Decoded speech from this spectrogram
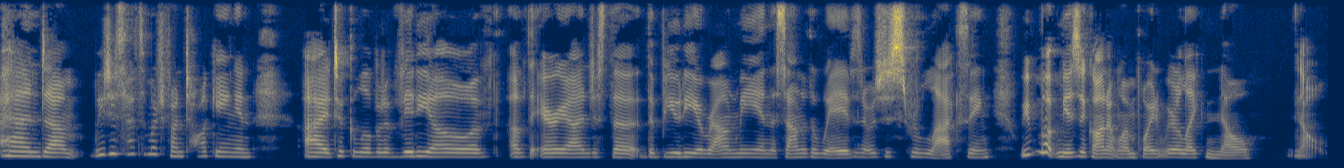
And, um, we just had so much fun talking and, I took a little bit of video of, of the area and just the, the beauty around me and the sound of the waves. And it was just relaxing. We even put music on at one point. we were like, no, no,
